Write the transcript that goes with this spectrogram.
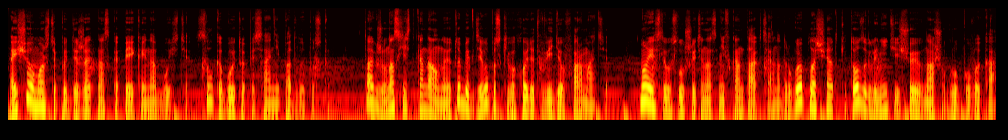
А еще вы можете поддержать нас копейкой на бусте. Ссылка будет в описании под выпуском. Также у нас есть канал на ютубе, где выпуски выходят в видеоформате. Ну а если вы слушаете нас не ВКонтакте, а на другой площадке, то загляните еще и в нашу группу ВК.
